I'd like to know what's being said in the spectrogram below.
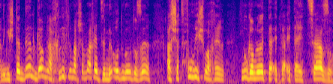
אני משתדל גם להחליף למחשבה אחרת, זה מאוד מאוד עוזר. אז שתפו מישהו אחר, תנו גם לו את, את, את העצה הזו,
